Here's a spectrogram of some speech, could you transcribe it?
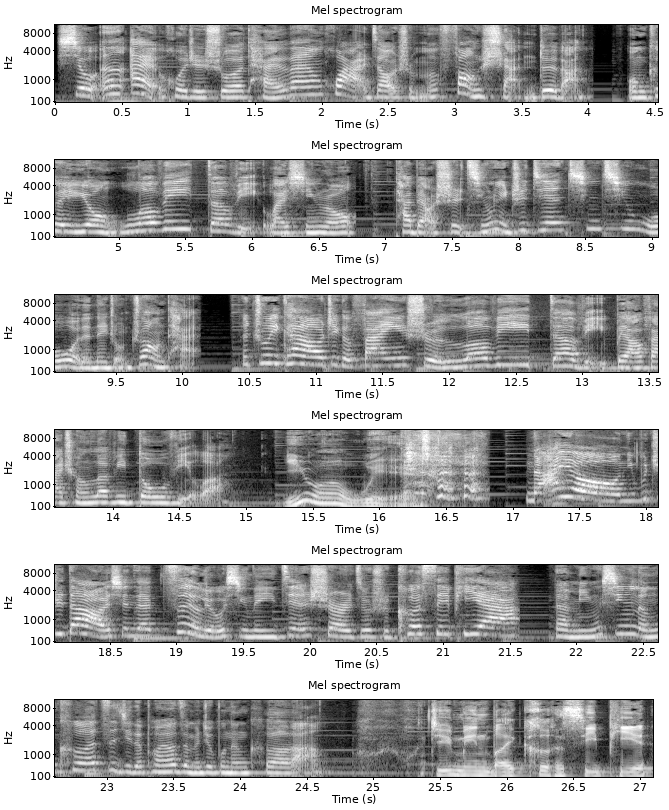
秀恩爱或者说台湾话叫什么放闪，对吧？我们可以用 lovey-dovey 来形容。它表示情侣之间卿卿我我的那种状态。 那注意看哦，这个发音是 lovey dovey，不要发成 lovey dovey 了。You are weird 哪有？你不知道，现在最流行的一件事儿就是磕 CP 啊！ 那明星能磕，自己的朋友怎么就不能磕了？ What do you mean by 磕 CP?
